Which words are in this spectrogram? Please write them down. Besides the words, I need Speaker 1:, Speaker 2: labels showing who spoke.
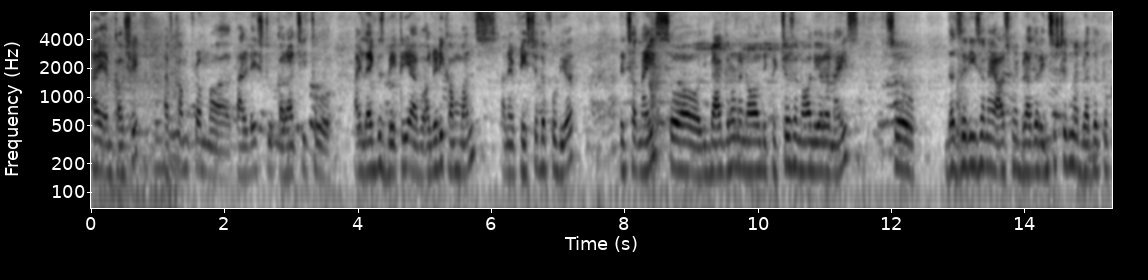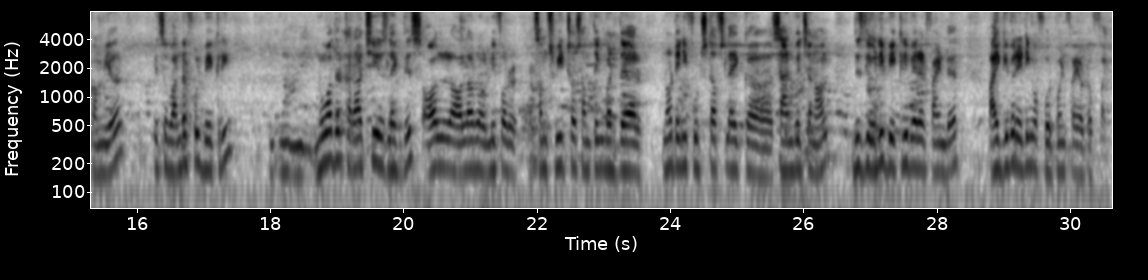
Speaker 1: Hi, I'm Kaushik. I've come from uh, Paradise to Karachi, so I like this bakery. I've already come once and I've tasted the food here. It's uh, nice. So uh, the background and all, the pictures and all here are nice. So that's the reason I asked my brother, insisted my brother to come here. It's a wonderful bakery. Mm, No other Karachi is like this. All all are only for some sweets or something, but they are not any foodstuffs like uh, sandwich and all. This is the only bakery where I find there. I give a rating of 4.5 out of 5.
